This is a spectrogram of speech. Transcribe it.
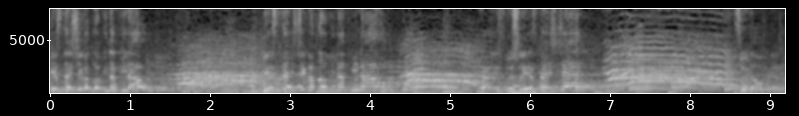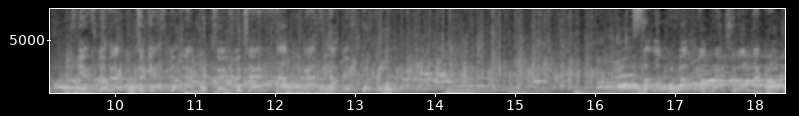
Jesteście gotowi na finał? Jesteście gotowi na finał? Ja nie słyszę. Jesteście? Cudownie. Jest Piotrek Kupczyk, jest Piotrek Kupczyk, zwycięzca aplikacji na Facebooku. Sama puchawka wręczy wam nagrody.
